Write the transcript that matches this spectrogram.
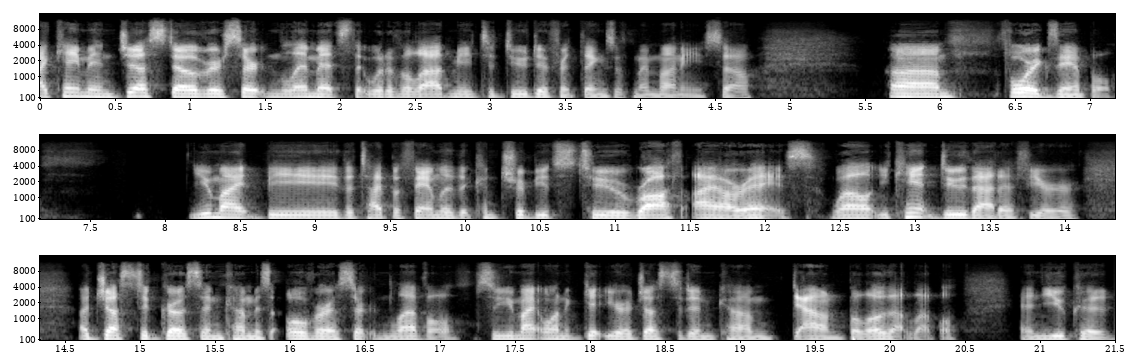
I came in just over certain limits that would have allowed me to do different things with my money. So, um, for example, you might be the type of family that contributes to Roth IRAs. Well, you can't do that if your adjusted gross income is over a certain level. So you might want to get your adjusted income down below that level and you could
